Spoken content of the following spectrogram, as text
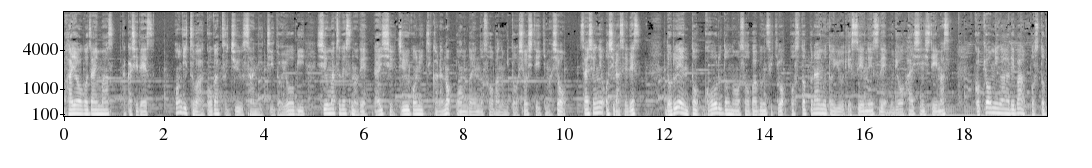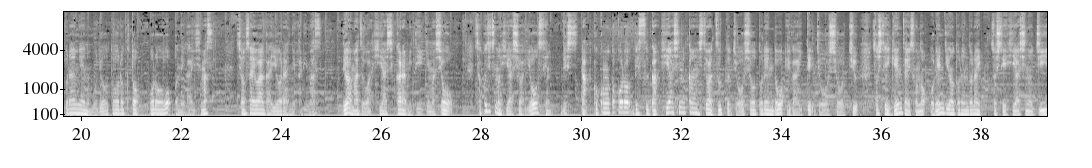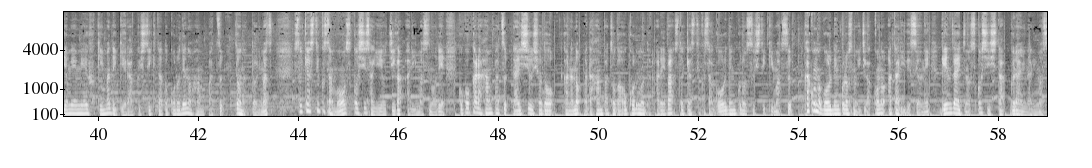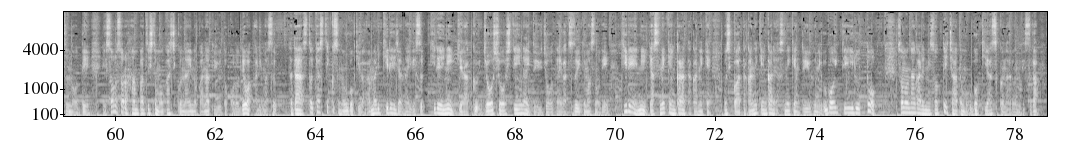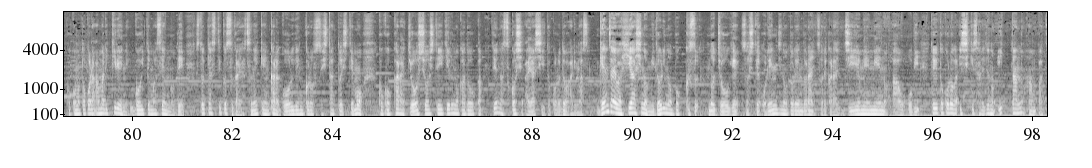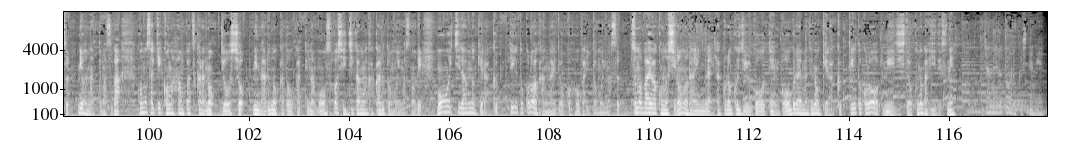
おはようございます。たかしです。本日は5月13日土曜日、週末ですので、来週15日からのポンド円の相場の見通しをしていきましょう。最初にお知らせです。ドル円とゴールドの相場分析をポストプライムという SNS で無料配信しています。ご興味があれば、ポストプライムへの無料登録とフォローをお願いします。詳細は概要欄にあります。ではまずは冷やしから見ていきましょう。昨日の冷やしは陽線でした。ここのところですが、冷やしに関してはずっと上昇トレンドを描いて上昇中。そして現在そのオレンジのトレンドライン、そして冷やしの GMMA 付近まで下落してきたところでの反発となっております。ストキャスティクスはもう少し下げ余地がありますので、ここから反発、来週初動からのまた反発が起こるのであれば、ストキャスティクスはゴールデンクロスしてきます。過去のゴールデンクロスの位置がこの辺りですよね。現在地の少少し下ぐらいになりますので、そろそろ反発してもおかしくないのかなというところではあります。ただ、ストキャスティクスの動きがあまり綺麗じゃないです。綺麗に下落、上昇していないという状態が続いてますので、綺麗に安値圏から高値圏、もしくは高値圏から安値圏という風に動いていると、その流れに沿ってチャートも動きやすくなるんですが、ここのところあまり綺麗に動いてませんので、ストキャスティクスが安値圏からゴールデンクロスしたとしても、ここから上昇していけるのかどうかっていうのは少し怪しいところではあります。現在は日足の緑のボックスの上限、そしてオレンジのトレンドライン、それから GMMA の青帯というところが意識されての一旦の反発にはなってますが、この先この反発からの上昇になるのかどうかっていうのはもう少し時間がかかると思いますので、もう一段の下落っていうところは考えておく方がいいと思います。その場合はこの白のラインぐらい、165.5ぐらいまでの下落っていうところをイメージしておくのがいいですね。チャンネル登録してね。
